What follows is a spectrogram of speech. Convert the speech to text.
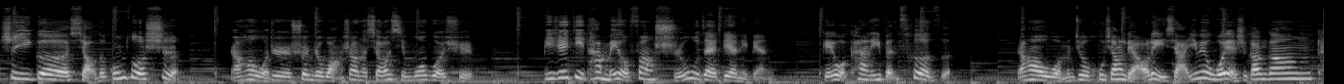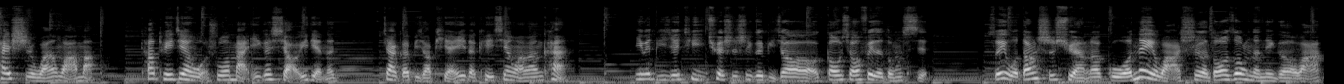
是一个小的工作室。然后我是顺着网上的消息摸过去，BJD 他没有放实物在店里边，给我看了一本册子，然后我们就互相聊了一下。因为我也是刚刚开始玩娃嘛，他推荐我说买一个小一点的，价格比较便宜的，可以先玩玩看。因为 BJD 确实是一个比较高消费的东西，所以我当时选了国内娃社 Dozone 的那个娃。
